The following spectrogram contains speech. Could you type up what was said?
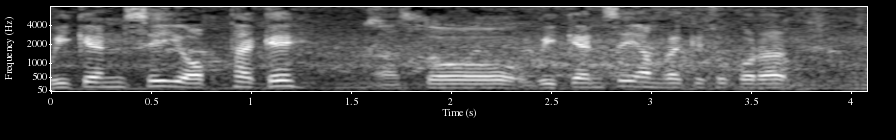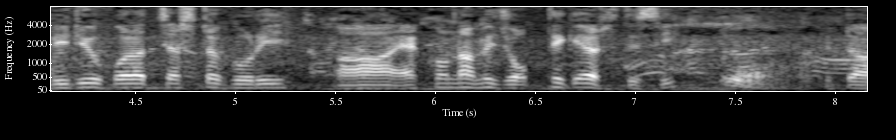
উইকেন্ডসেই অফ থাকে। সো উইকেন্ডসেই আমরা কিছু করার ভিডিও করার চেষ্টা করি। এখন আমি জব থেকে আসতেছি। এটা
